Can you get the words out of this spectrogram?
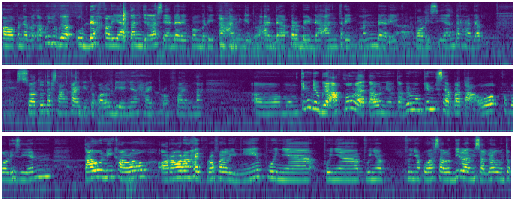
Kalau pendapat aku juga udah kelihatan jelas ya dari pemberitaan gitu. Ada perbedaan treatment dari kepolisian terhadap suatu tersangka gitu kalau dianya high profile. Nah eh, mungkin juga aku nggak tahu nih tapi mungkin siapa tahu kepolisian tahu nih kalau orang-orang high profile ini punya punya punya punya kuasa lebih lah misalnya untuk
